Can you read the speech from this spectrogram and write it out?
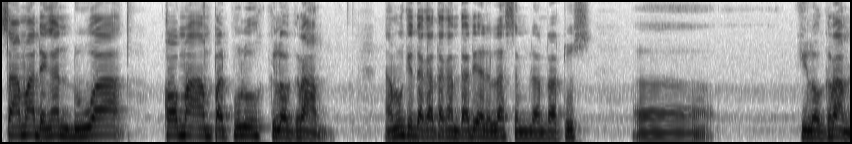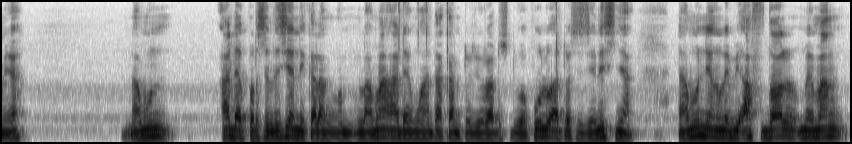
sama dengan 2,40 kilogram. Namun kita katakan tadi adalah 900 uh, kilogram ya. Namun ada perselisihan di kalangan ulama ada yang mengatakan 720 atau sejenisnya. Namun yang lebih afdal memang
